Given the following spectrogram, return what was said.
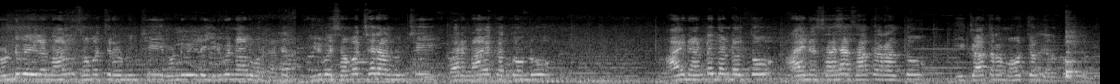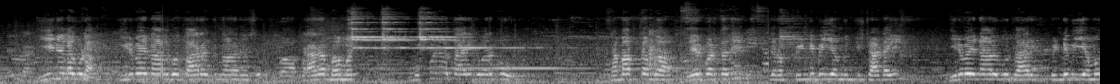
రెండు వేల నాలుగు సంవత్సరం నుంచి రెండు వేల ఇరవై నాలుగు వరకు అంటే ఇరవై సంవత్సరాల నుంచి వారి నాయకత్వంలో ఆయన అండదండలతో ఆయన సహాయ సహకారాలతో ఈ జాతర మహోత్సవం జరగబోతుంది. ఈ నెల కూడా ఇరవై నాలుగో తారీఖు నాడు ప్రారంభమై ముప్పైవ తారీఖు వరకు సమాప్తంగా ఏర్పడుతుంది. పిండి బియ్యం నుంచి స్టార్ట్ అయ్యి ఇరవై నాలుగు తారీఖు పిండి బియ్యము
